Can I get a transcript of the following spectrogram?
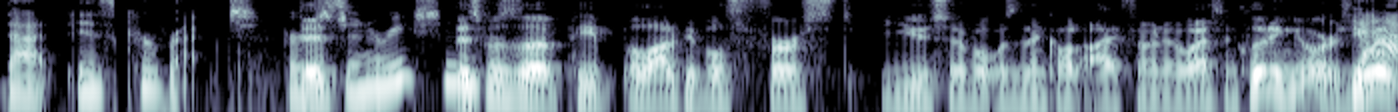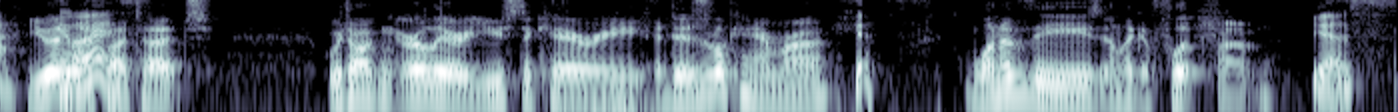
That is correct. First This- generation. This was a, peop- a lot of people's first use of what was then called iPhone OS, including yours. You Yeah, had, you had an iPod was. Touch. We were talking earlier, you used to carry a digital camera, yes. one of these, and like a flip phone. Yes.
